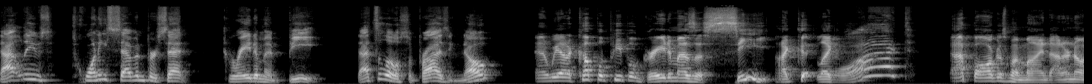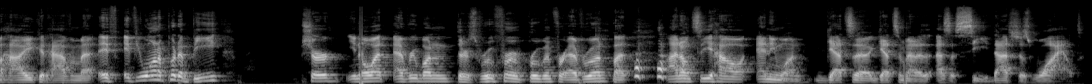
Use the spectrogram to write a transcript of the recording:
That leaves 27% grade him at B. That's a little surprising, no? And we had a couple people grade him as a C. I could like what? That boggles my mind. I don't know how you could have him at if if you want to put a B, sure, you know what? Everyone, there's room for improvement for everyone, but I don't see how anyone gets a gets him at a, as a C. That's just wild.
